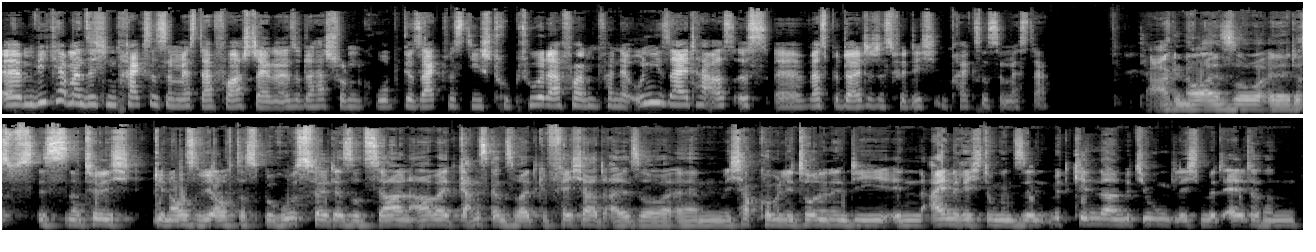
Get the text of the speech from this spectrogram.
Ähm, wie kann man sich ein Praxissemester vorstellen? Also du hast schon grob gesagt, was die Struktur davon von der Uni-Seite aus ist. Äh, was bedeutet das für dich ein Praxissemester? Ja, genau. Also äh, das ist natürlich genauso wie auch das Berufsfeld der sozialen Arbeit ganz, ganz weit gefächert. Also ähm, ich habe Kommilitoninnen, die in Einrichtungen sind mit Kindern, mit Jugendlichen, mit Älteren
